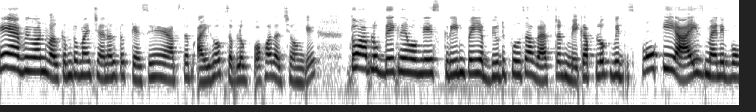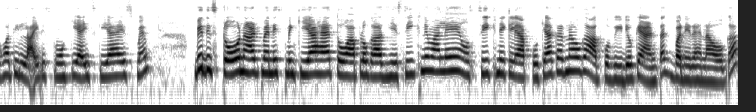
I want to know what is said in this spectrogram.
Hey everyone welcome to my channel तो कैसे हैं आप सब? आई होप सब लोग बहुत अच्छे होंगे। तो आप लोग देख रहे होंगे स्क्रीन पे ये ब्यूटीफुल सा western makeup look with smoky eyes मैंने बहुत ही लाइट स्मोकी आईज किया है इसमें। विद स्टोन आर्ट मैंने इसमें किया है। तो आप लोग आज ये सीखने वाले हैं। और सीखने के लिए आपको क्या करना होगा? आपको वीडियो के एंड तक बने रहना होगा।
